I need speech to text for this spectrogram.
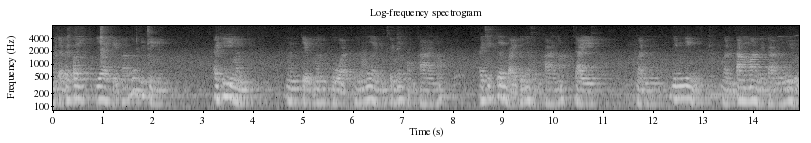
ันจะค่อยๆแยกเห็นว่าเออที่จริงไอ้ที่มันมันเจ็บมันปวดมันเมื่อยมันเป็นเรื่องของกายเนาะไอ้ที่เคลื่อนไหวเป็นเรื่องของกายเนาะใจมันนิ่งๆ มันตั้งมั่นในการรู้อยู่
